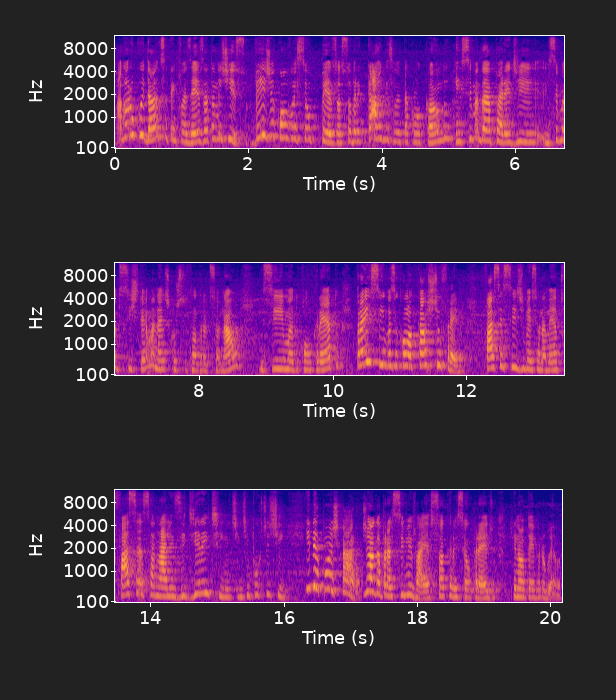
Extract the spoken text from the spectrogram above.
Agora o cuidado que você tem que fazer é exatamente isso. Veja qual vai ser o peso, a sobrecarga que você vai estar colocando em cima da parede, em cima do sistema né, de construção tradicional, em cima do concreto, para aí sim você colocar o steel frame. Faça esse dimensionamento, faça essa análise direitinho, tintim por tintim. E depois, cara, joga pra cima e vai. É só crescer o prédio que não tem problema.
